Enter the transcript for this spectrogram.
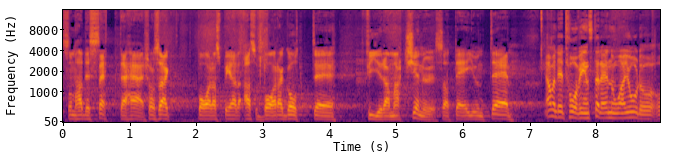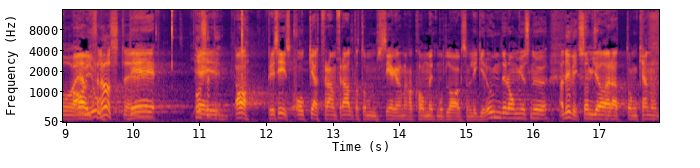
som hade sett det här. Som sagt, bara, spela, alltså bara gått eh, fyra matcher nu, så att det är ju inte... Ja men det är två vinster, det är en oavgjord och, och Ja, en jo, förlust. eh, Det, positivt. eh, ja, precis. Och att framförallt att de segrarna har kommit mot lag som ligger under dem just nu. Ja, det är. Som gör att de kan,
